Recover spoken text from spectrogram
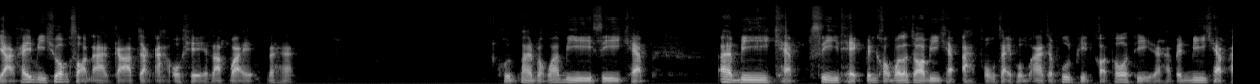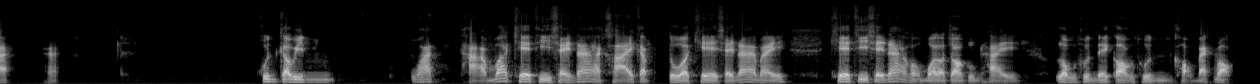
อยากให้มีช่วงสอนอ่านกราฟจากอะโอเค รับไว้นะฮะ คุณปานบอกว่า BC cap อ่า B cap C tech เป็นของบลจ B cap อะสงสัยผมอาจจะพูดผิดขอโทษทีนะครับ เป็น B cap ฮะฮะคุณกวินวัดถามว่า KT China คล้ายกับตัว K China ไหม KT China ของบลจกรุงไทย ลงทุนในกองทุนของ BlackRock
